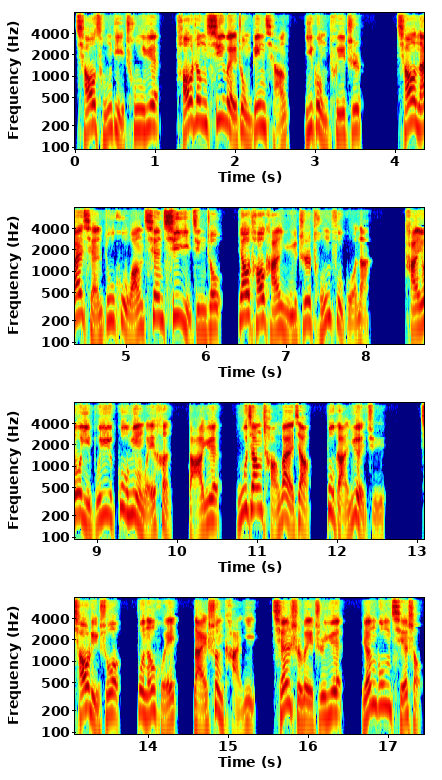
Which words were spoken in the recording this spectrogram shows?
乔从弟冲曰：“陶征西魏重兵强，一共推之。”乔乃遣都护王迁七邑荆州，邀陶侃与之同赴国难。侃有以不遇，故命为恨。答曰：“吾将场外将，不敢越局。”乔吕说：“不能回。”乃顺侃意。遣使谓之曰：“人公且守，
